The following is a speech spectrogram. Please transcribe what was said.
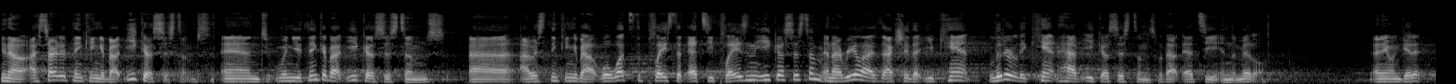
you know, I started thinking about ecosystems. And when you think about ecosystems, uh, I was thinking about, well, what's the place that Etsy plays in the ecosystem? And I realized actually that you can't, literally can't have ecosystems without Etsy in the middle. Anyone get it?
